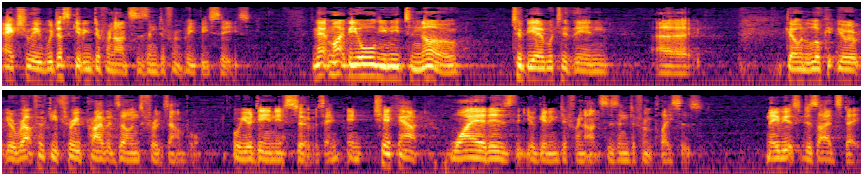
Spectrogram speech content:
actually we're just getting different answers in different VPCs. And that might be all you need to know to be able to then uh, go and look at your, your, Route 53 private zones, for example, or your DNS servers, and, and check out why it is that you're getting different answers in different places. Maybe it's a desired state.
